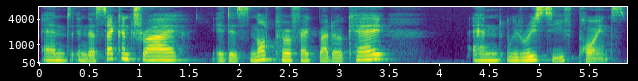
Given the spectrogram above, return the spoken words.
And in the second try, it is not perfect but okay, and we receive points.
